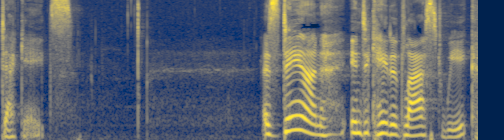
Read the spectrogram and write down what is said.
decades. As Dan indicated last week,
